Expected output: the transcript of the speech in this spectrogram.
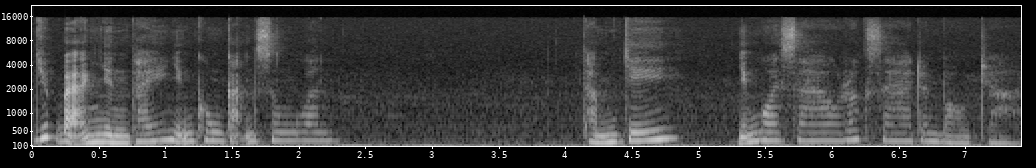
Giúp bạn nhìn thấy những khung cảnh xung quanh. Thậm chí những ngôi sao rất xa trên bầu trời.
